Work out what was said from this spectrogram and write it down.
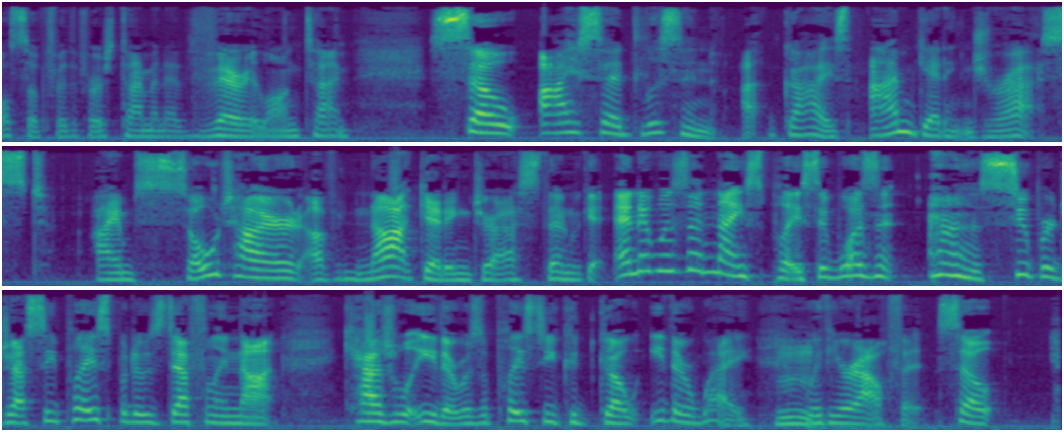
also for the first time in a very long time. So I said, listen, uh, guys, I'm getting dressed. I'm so tired of not getting dressed. Then we get, And it was a nice place. It wasn't a super dressy place, but it was definitely not casual either. It was a place you could go either way mm. with your outfit. So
